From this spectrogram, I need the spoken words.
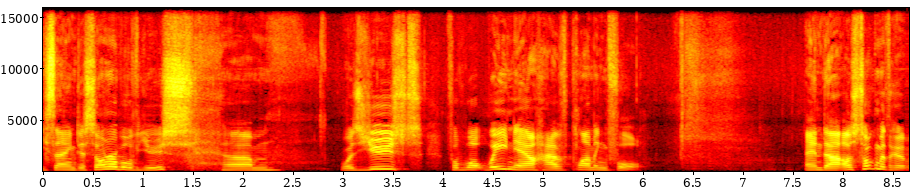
He's saying dishonorable use um, was used for what we now have plumbing for. And uh, I was talking with a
